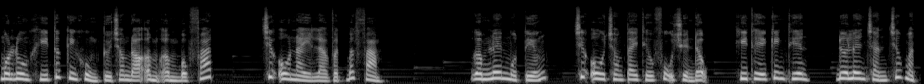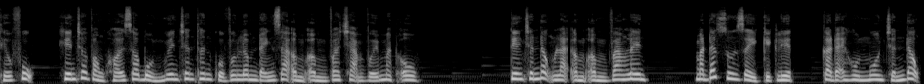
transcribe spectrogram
Một luồng khí tức kinh khủng từ trong đó ầm ầm bộc phát. Chiếc ô này là vật bất phàm. Gầm lên một tiếng, chiếc ô trong tay thiếu phụ chuyển động, khí thế kinh thiên, đưa lên chắn trước mặt thiếu phụ, khiến cho vòng khói do bổn nguyên chân thân của Vương Lâm đánh ra ầm ầm va chạm với mặt ô. Tiếng chấn động lại ầm ầm vang lên, mặt đất run rẩy kịch liệt, cả đại hồn môn chấn động,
